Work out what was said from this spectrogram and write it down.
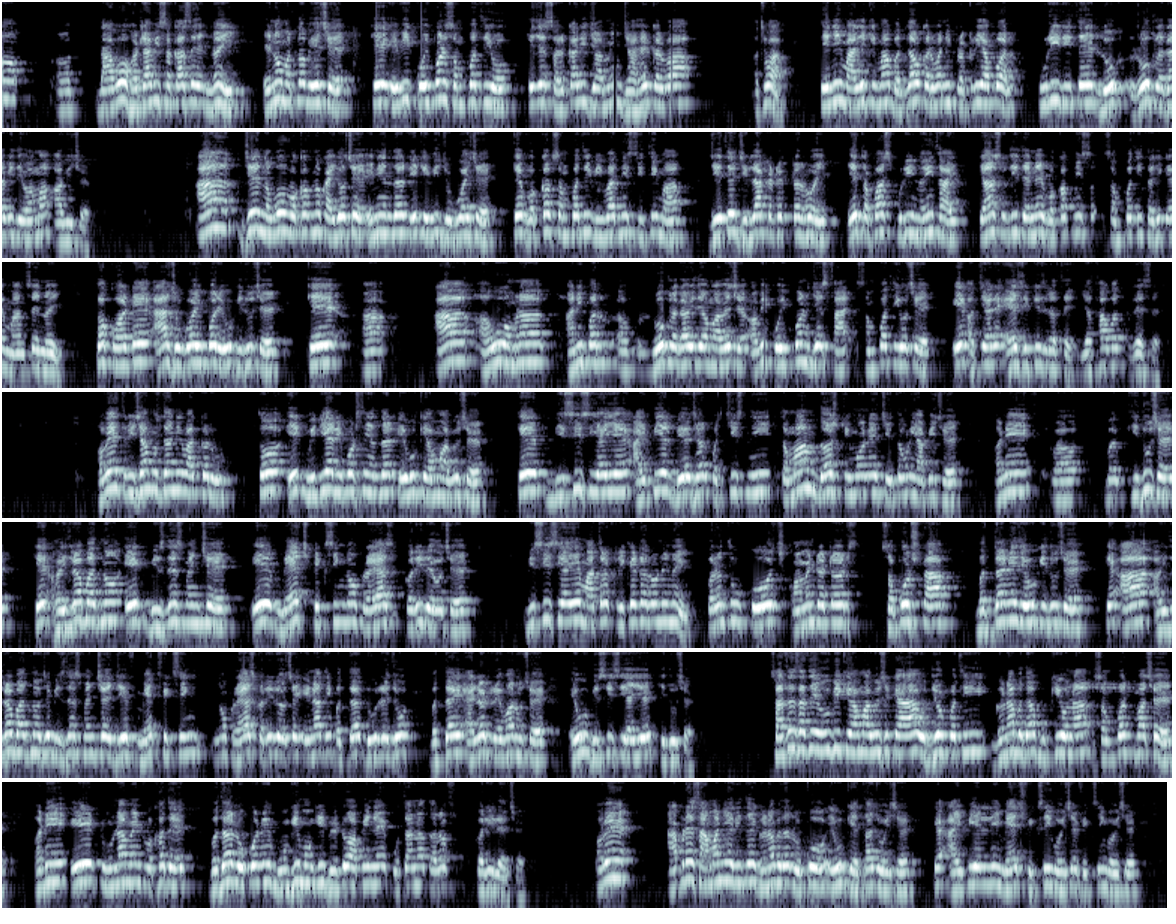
દાવો હટાવી શકાશે નહીં. એનો મતલબ એ છે કે એવી કોઈ પણ સંપત્તિઓ કે જે સરકારી જમીન જાહેર કરવા અથવા તેની માલિકીમાં બદલાવ કરવાની પ્રક્રિયા પર પૂરી રીતે લોક, રોક લગાવી દેવામાં આવી છે. આ જે નવો વકફનો કાયદો છે, એની અંદર એક એવી જોગવાઈ છે કે વકફ સંપત્તિ વિવાદની સ્થિતિમાં જે તે જિલ્લા કલેક્ટર હોય, એ તપાસ પૂરી નહીં થાય, ત્યાં સુધી તેને વકફની સંપત્તિ તરીકે માનશે નહીં. તો કોર્ટે આ જોગવાઈ ઉપર એવું કીધું છે કે, આ આવું હમણાં આની પર રોક લગાવી દેવામાં આવે છે. આવી કોઈ પણ જે સંપત્તિઓ છે, એ અત્યારે એઝ ઇટ ઇઝ રહેશે, યથાવત રહેશે. હવે ત્રીજા મુદ્દાની વાત કરું, તો એક મીડિયા રિપોર્ટ્સની અંદર એવું કહેવામાં આવ્યું છે કે બીસીસીઆઈએ આઈપીએલ બે હજાર પચીસની તમામ દસ ટીમોને ચેતવણી આપી છે અને કીધું છે કે હૈદરાબાદનો એક બિઝનેસમેન છે એ મેચ ફિક્સિંગનો પ્રયાસ કરી રહ્યો છે. બીસીસીઆઈએ માત્ર ક્રિકેટરોને નહીં, પરંતુ કોચ કોમેન્ટેટર્સ સપોર્ટ સ્ટાફ બધાને જ એવું કીધું છે કે આ હૈદરાબાદનો જે બિઝનેસમેન છે, જે મેચ ફિક્સિંગનો પ્રયાસ કરી રહ્યો છે, એનાથી બધા દૂર રહેજો. બધાએ એલર્ટ રહેવાનું છે, એવું બીસીસીઆઈએ કીધું છે. સાથે સાથે એવું બી કહેવામાં આવ્યું છે કે આ ઉદ્યોગપતિ ઘણા બધા બુકીઓના સંપર્કમાં છે અને એ ટુર્નામેન્ટ વખતે બધા લોકોને મોંઘી મોંઘી ભેટો આપીને પોતાના તરફ કરી લે છે. હવે આપણે સામાન્ય રીતે ઘણા બધા લોકો એવું કહેતા જ હોય છે કે આઈપીએલની મેચ ફિક્સિંગ હોય છે ફિક્સિંગ હોય છે.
